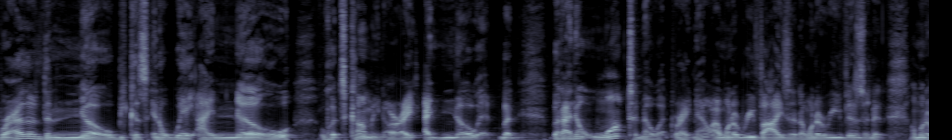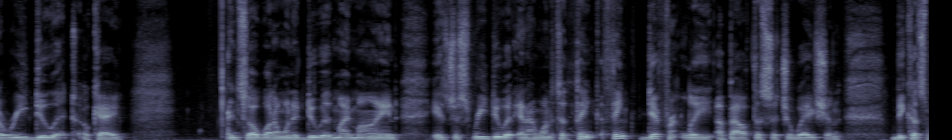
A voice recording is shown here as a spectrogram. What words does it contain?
rather than know, because in a way I know what's coming, all right? I know it, but but I don't want to know it right now. I want to revise it. I want to revisit it. I want to redo it, okay? And so what I want to do with my mind is just redo it and I wanted to think think differently about the situation because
